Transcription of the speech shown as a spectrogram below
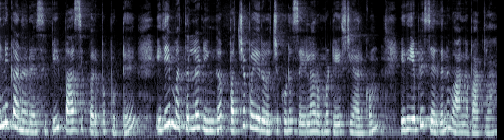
இன்றைக்கான ரெசிபி பாசிப்பருப்பு புட்டு. இதே மெத்தடில் நீங்கள் பச்சை பயிறு வச்சு கூட செய்யலாம். ரொம்ப டேஸ்டியாக இருக்கும். இது எப்படி செய்கிறதுன்னு வாங்க பார்க்கலாம்.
